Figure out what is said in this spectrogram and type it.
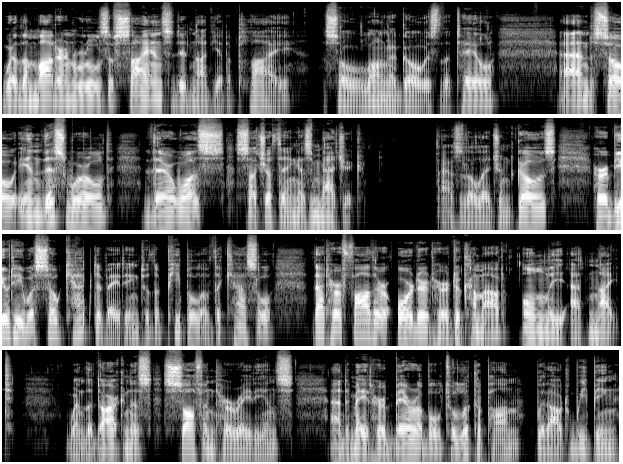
where the modern rules of science did not yet apply, so long ago is the tale, and so in this world there was such a thing as magic. As the legend goes, her beauty was so captivating to the people of the castle that her father ordered her to come out only at night, when the darkness softened her radiance and made her bearable to look upon without weeping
